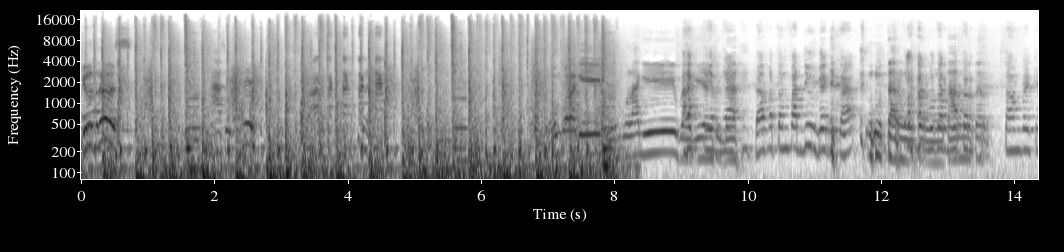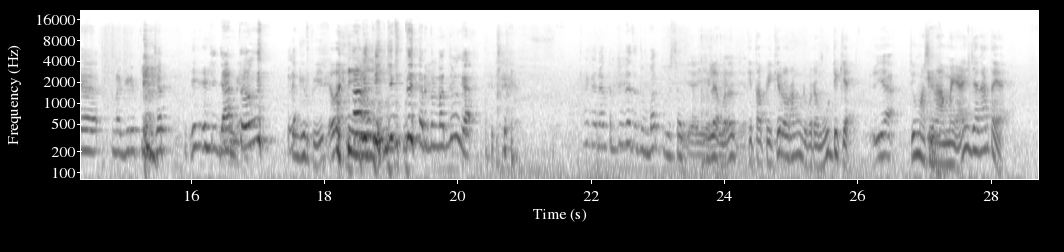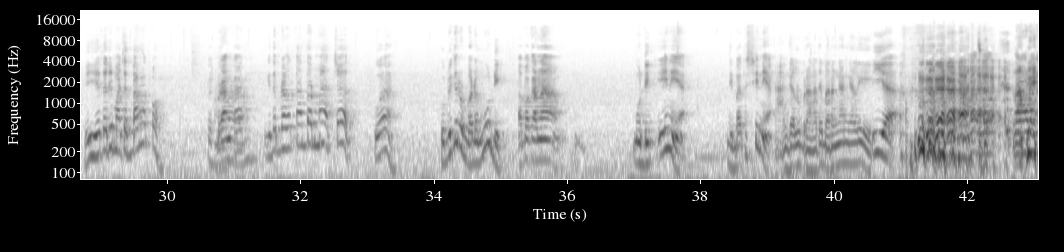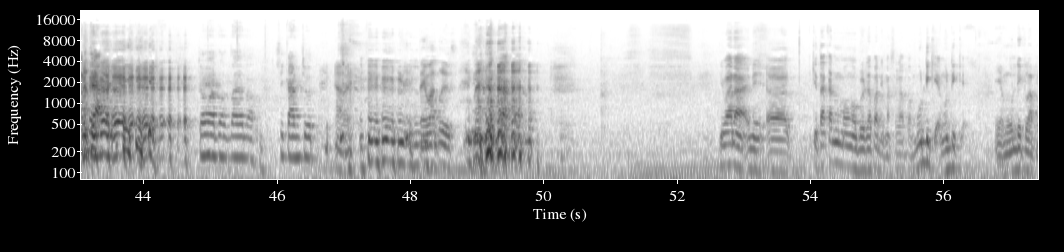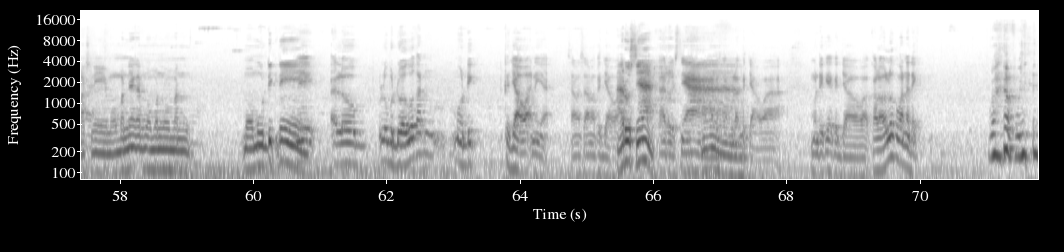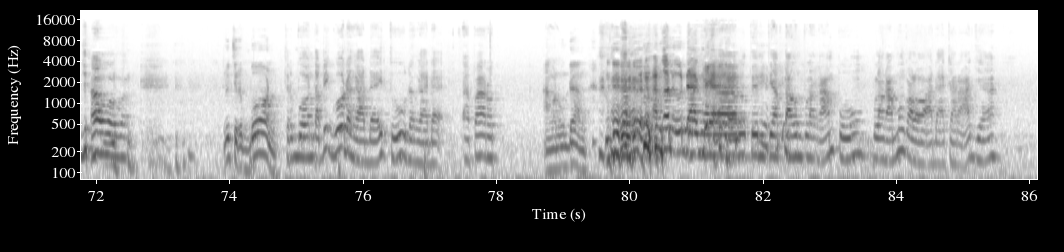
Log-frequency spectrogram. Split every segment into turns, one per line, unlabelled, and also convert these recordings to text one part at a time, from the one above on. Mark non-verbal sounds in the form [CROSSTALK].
Ger terus. Asik asik.
Tak tak tak tak tak. Kumpul lagi.
Kumpul lagi bagi yang
Akhirnya
sudah
dapat tempat juga kita. [LAUGHS]
mutar mutar mutar
Muter-muter
mutar.
sampai ke negeri pijet di jantung.
Negeri Pit. Oh [LAUGHS] iya.
pijet itu cari tempat juga. Kagak dapat juga tuh tempat buset.
Iya, iya.
Gila, padahal kita pikir orang udah pada mudik ya.
Iya.
Cuma masih ramai aja Jakarta ya.
Iya tadi macet banget kok. Pas berangkat, kita berangkat kantor macet. Gua. Gua pikir udah pada mudik. Apa karena mudik ini ya? Dibatasin ya?
Kagak lu berangkatnya barengan kali.
Iya. [LAUGHS]
Lama kerja. [LAUGHS] Coba tanya no. si kancut.
Tewak [LAUGHS] terus. Nah,
Gimana ini? eh, kita kan mau ngobrol apa nih masalah apa? Mudik ya, mudik ya.
Ya mudik lah pas nih momennya kan momen-momen mau mudik nih.
Ini eh, lu lu berdua gua kan mudik ke Jawa nih ya. Sama-sama ke Jawa.
Harusnya.
Harusnya kita pulang ke Jawa. Mudiknya ke Jawa. Kalau lu ke mana, Dek?
Gua gak punya Jawa bang.
Lu Cirebon,
Cirebon tapi gua udah nggak ada itu, udah nggak ada apa rut
Angon Udang. [LAUGHS]
udah
nggak
ya.
rutin tiap tahun pulang kampung. Pulang kampung kalau ada acara aja.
